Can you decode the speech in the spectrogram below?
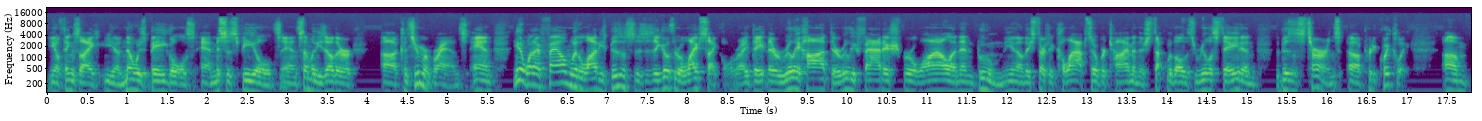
you know, things like, you know, Noah's Bagels and Mrs. Fields and some of these other uh, consumer brands. And you know what I found with a lot of these businesses is they go through a life cycle, right? They they're really hot, they're really faddish for a while, and then boom, you know, they start to collapse over time, and they're stuck with all this real estate, and the business turns uh, pretty quickly. Um,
